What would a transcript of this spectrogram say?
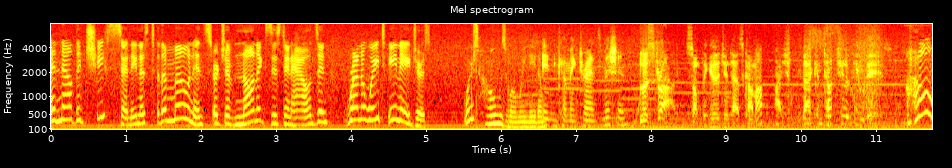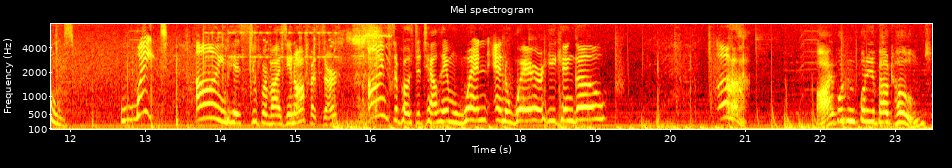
and now the chief's sending us to the moon in search of non existent hounds and runaway teenagers. Where's Holmes when we need him? Incoming transmission. Lestrade, something urgent has come up. I shall be back in touch in a few days. Holmes! Wait! I'm his supervising officer. I'm supposed to tell him when and where he can go. Ugh! I wouldn't worry about Holmes.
